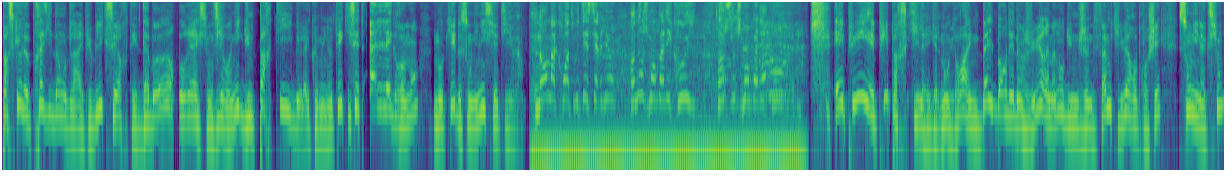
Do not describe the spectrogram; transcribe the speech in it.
parce que le président de la République s'est heurté d'abord aux réactions ironiques d'une partie de la communauté qui s'est allègrement moquée de son initiative. Non, Macron a tweeté sérieux? Oh non, je m'en bats les couilles Oh, je, je m'en bats les couilles Et puis, et puis parce qu'il a également eu droit à une belle bordée d'injures émanant d'une jeune femme qui lui a reproché son inaction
